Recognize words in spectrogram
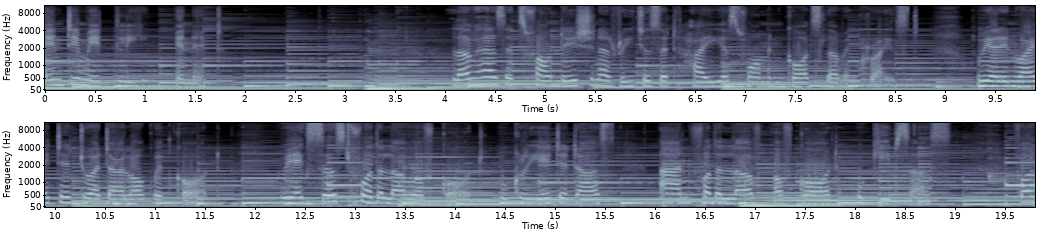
intimately in it. Love has its foundation and reaches its highest form in God's love in Christ. We are invited to a dialogue with God. We exist for the love of God who created us and for the love of God who keeps us. For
